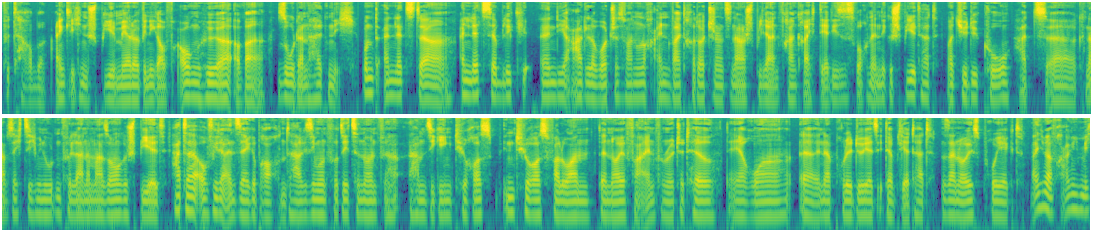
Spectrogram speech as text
für Tarbe. Eigentlich ein Spiel mehr oder weniger auf Augenhöhe, aber so dann halt nicht. Und ein letzter, ein letzter Blick in die Adler Watch. Es war nur noch ein weiterer deutscher Nationalspieler in Frankreich, der dieses Wochenende gespielt hat. Mathieu Ducot hat äh, knapp 60 Minuten für Lana Mason gespielt. Hatte auch wieder einen sehr gebrauchten Tag. 47 zu 9 für, haben sie gegen Tyros in Tyros verloren. Der neue Verein von Richard Hill, der ja Rouen äh, in der Pro de jetzt etabliert hat. Sein neues Projekt. Manchmal frage ich mich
